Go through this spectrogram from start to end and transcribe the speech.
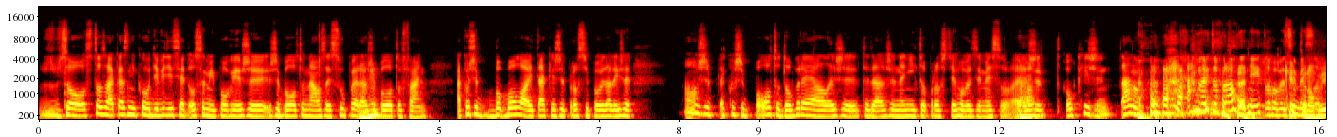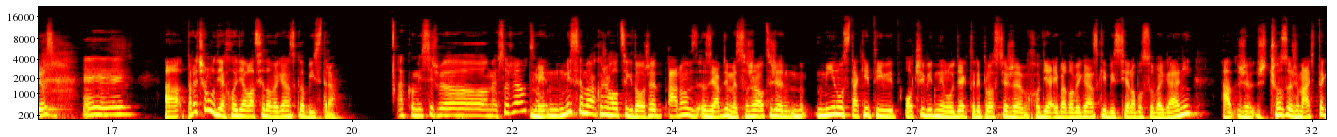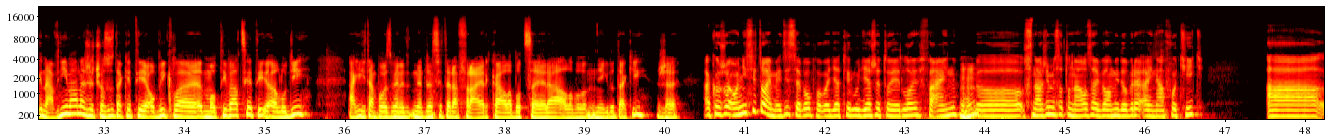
zo 100 zákazníkov 98 mi povie, že, že bolo to naozaj super a mm-hmm. že bolo to fajn. Akože bolo aj také, že proste povedali, že no, že akože bolo to dobré, ale že teda, že není to proste hovedzie meso. A ja, že OK, že áno, áno, je to pravda, nie je to hovedzie meso. Hej, hej, hej. A prečo ľudia chodia vlastne do vegánskeho bystra? Ako myslíš uh, mesožravci? My, myslím akože hoci kto, že áno, zjavne mesožravci, že mínus takí tí očividní ľudia, ktorí proste, že chodia iba do vegánskych bystier, lebo sú vegáni. A že, čo, že máte tak navnímané, že čo sú také tie obvyklé motivácie tých ľudí? Ak ich tam povedzme je teda frajerka, alebo dcéra, alebo niekto taký, že... Akože oni si to aj medzi sebou povedia, tí ľudia, že to jedlo je fajn. Uh-huh. Snažíme sa to naozaj veľmi dobre aj nafotiť a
